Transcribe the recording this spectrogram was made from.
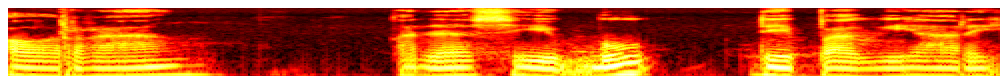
orang pada sibuk di pagi hari?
